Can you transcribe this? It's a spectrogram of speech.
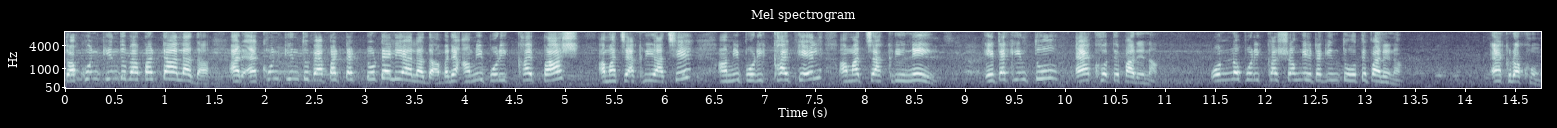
তখন কিন্তু ব্যাপারটা আলাদা। আর এখন কিন্তু ব্যাপারটা টোটালি আলাদা। মানে আমি পরীক্ষায় পাস আমার চাকরি আছে, আমি পরীক্ষায় ফেল আমার চাকরি নেই। এটা কিন্তু এক হতে পারে না। অন্য পরীক্ষার সঙ্গে এটা কিন্তু হতে পারে না। একরকম।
